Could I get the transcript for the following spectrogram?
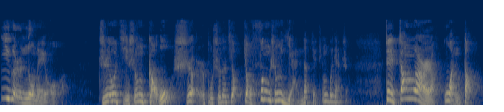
一个人都没有，只有几声狗时而不时的叫，叫风声掩的，也听不见声。这张二啊，惯道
